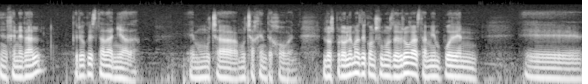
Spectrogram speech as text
en general creo que está dañada en mucha, mucha gente joven. Los problemas de consumos de drogas también pueden eh,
